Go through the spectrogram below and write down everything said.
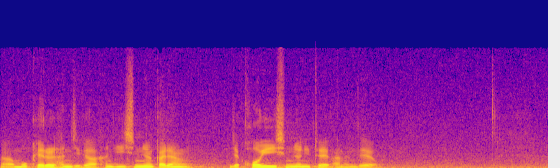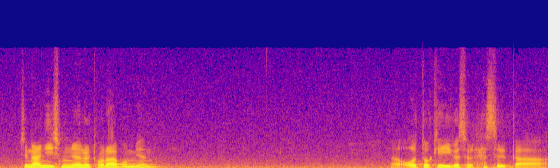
어, 목회를 한 지가 한 20년 가량 이제 거의 20년이 돼 가는데요. 지난 20년을 돌아보면 어, 어떻게 이것을 했을까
